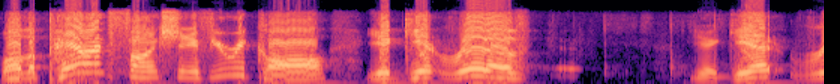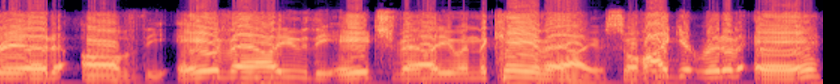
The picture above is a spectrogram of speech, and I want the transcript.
Well, the parent function, if you recall, you get rid of you get rid of the a value, the h value, and the k value. So if I get rid of a,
